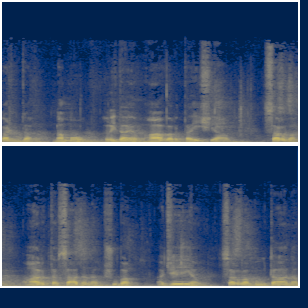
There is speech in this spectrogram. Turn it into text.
कंठ नमो हृदय आवर्तयिष्यामि सर्व शुभम अजेय अजेयं सर्वभूतानां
